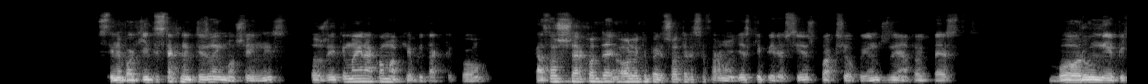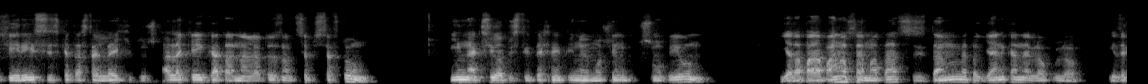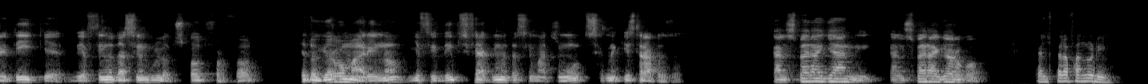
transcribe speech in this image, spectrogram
Στην εποχή της τεχνητής νοημοσύνης, το ζήτημα είναι ακόμα πιο επιτακτικό, καθώς έρχονται όλο και περισσότερες εφαρμογές και υπηρεσίες που αξιοποιούν τις δυνατότητές της. Μπορούν οι επιχειρήσεις και τα στελέχη τους, αλλά και οι καταναλωτές να τις εμπιστευτούν; Είναι αξιόπιστη η τεχνητή νοημοσύνη που χρησιμοποιούν; Για τα παραπάνω θέματα συζητάμε με τον Γιάννη Κανελόπουλο, ιδρυτή και διευθύνοντα σύμβουλο του Code for Thought, και τον Γιώργο Μαρίνο, Διευθυντή Ψηφιακού Μετασχηματισμού της Εθνικής Τράπεζας. Καλησπέρα Γιάννη. Καλησπέρα Γιώργο. Καλησπέρα Φανούρη.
